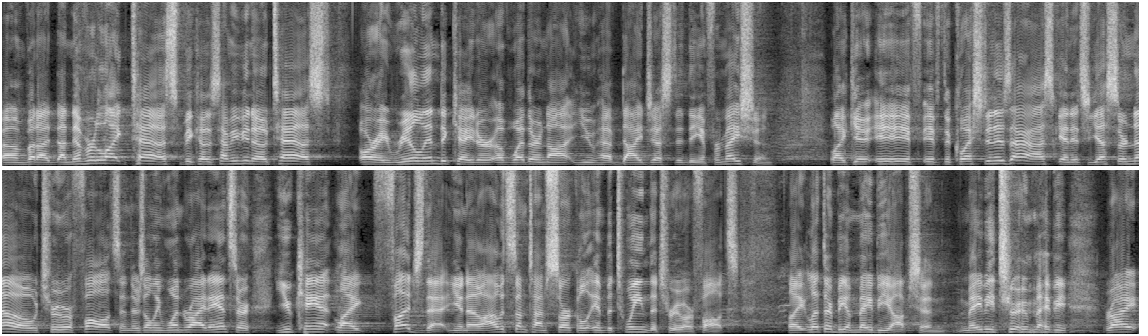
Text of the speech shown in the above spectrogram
Um, but I, I never liked tests because how many of you know tests? are a real indicator of whether or not you have digested the information. Like if, if the question is asked and it's yes or no, true or false, and there's only one right answer, you can't like fudge that, you know. I would sometimes circle in between the true or false. Like let there be a maybe option. Maybe true, maybe right.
